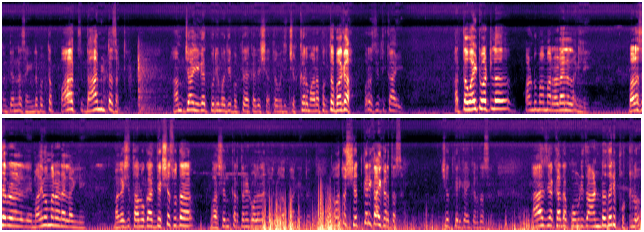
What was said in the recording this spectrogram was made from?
आणि त्यांना सांगितलं फक्त पाच दहा मिनटासाठी. आमच्या इगतपुरीमध्ये फक्त एखाद्या शेतामध्ये चक्कर मारा फक्त बघा परिस्थिती काय आत्ता वाईट वाटलं पांडुमामा रडायला लागले. बाळासाहेब रडायला लागले माळीमामा रडायला लागले. मगाशी तालुका अध्यक्षसुद्धा भाषण करताना डोळ्याला गलगला पाणी येतं. तेव्हा तो शेतकरी काय करत असेल? शेतकरी काय करत असेल? आज एखादा कोंबडीचं अंड जरी फुटलं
